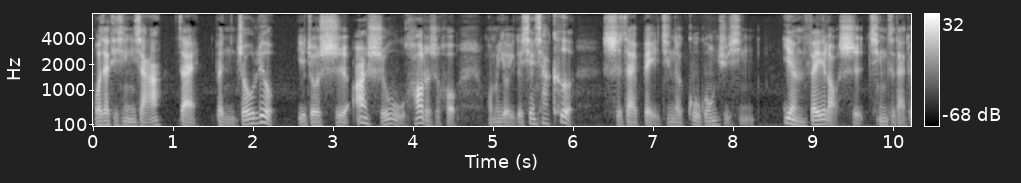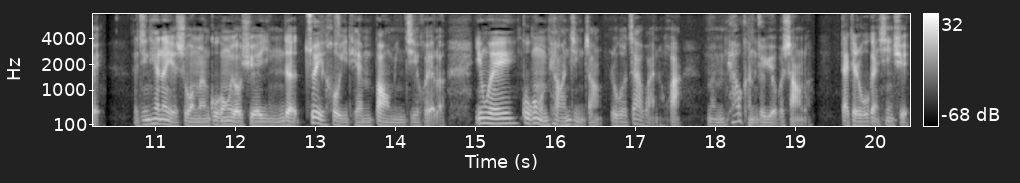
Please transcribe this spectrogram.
我再提醒一下啊，在本周六，也就是二十五号的时候，我们有一个线下课是在北京的故宫举行，燕飞老师亲自带队。那今天呢，也是我们故宫游学营的最后一天报名机会了，因为故宫门票很紧张，如果再晚的话，门票可能就约不上了。大家如果感兴趣，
